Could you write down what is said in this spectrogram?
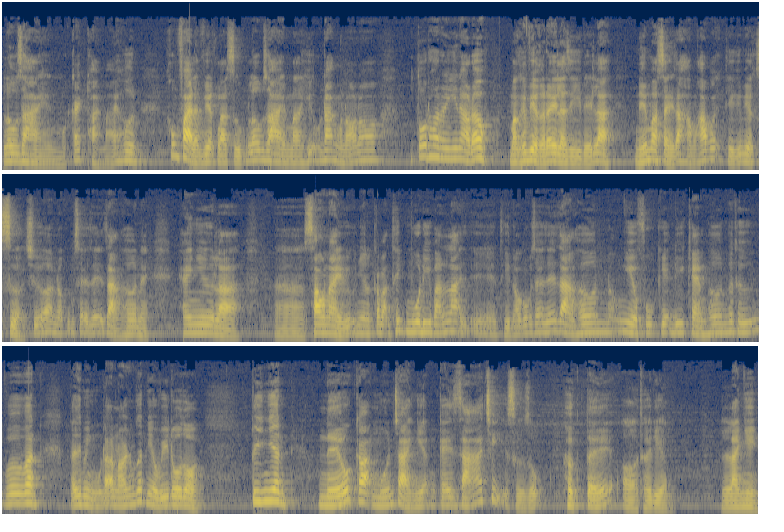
lâu dài một cách thoải mái hơn. Không phải là việc là sử dụng lâu dài mà hiệu năng của nó nó tốt hơn hay như nào đâu. Mà cái việc ở đây là gì? Đấy là nếu mà xảy ra hỏng hóc ấy, thì cái việc sửa chữa nó cũng sẽ dễ dàng hơn này. Hay như là uh, sau này ví dụ như các bạn thích mua đi bán lại thì nó cũng sẽ dễ dàng hơn nó cũng nhiều phụ kiện đi kèm hơn các thứ vân vân. Đấy thì mình cũng đã nói trong rất nhiều video rồi. Tuy nhiên nếu các bạn muốn trải nghiệm cái giá trị sử dụng thực tế ở thời điểm là nhỉnh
